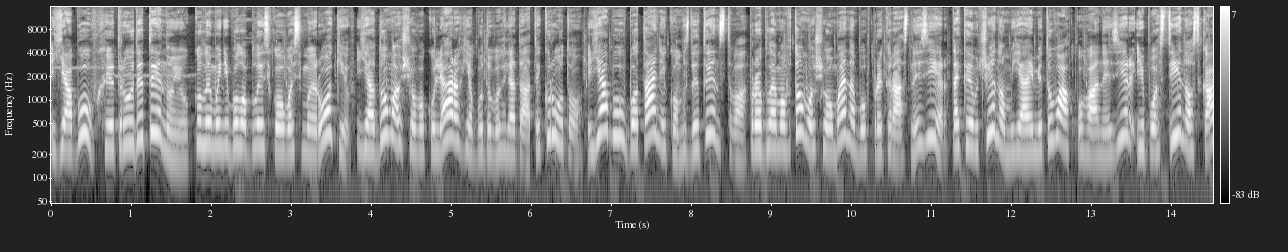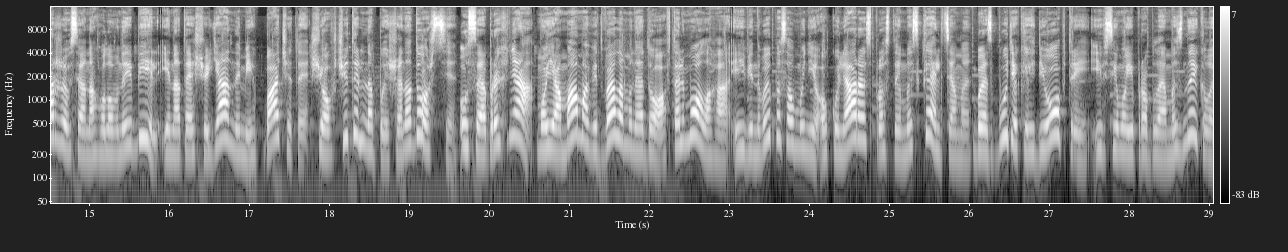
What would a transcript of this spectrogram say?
Я був хитрою дитиною. Коли мені було близько восьми років, я думав, що в окулярах я буду виглядати круто. Я був ботаніком з дитинства. Проблема в тому, що у мене був прекрасний зір. Таким чином я імітував поганий зір і постійно скаржився на головний біль і на те, що я не міг бачити, що вчитель напише на дошці. Усе брехня. Моя мама відвела мене до офтальмолога, і він виписав мені окуляри з простими скельцями, без будь-яких діоптрій, і всі мої проблеми зникли.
